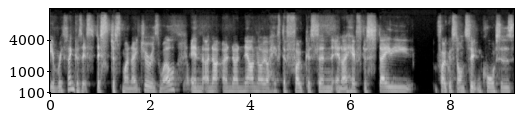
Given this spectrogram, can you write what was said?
everything because it's just just my nature as well yep. and I, know, and I now know i have to focus in and i have to stay focused on certain courses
